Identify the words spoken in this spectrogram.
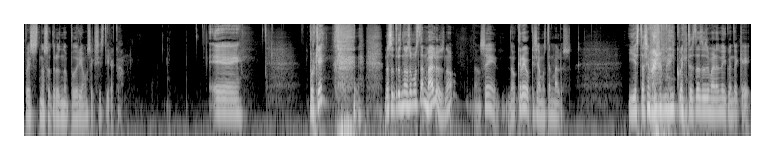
pues nosotros no podríamos existir acá. Eh, ¿Por qué? nosotros no somos tan malos, ¿no? No sé, no creo que seamos tan malos. Y esta semana me di cuenta, estas dos semanas me di cuenta que,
